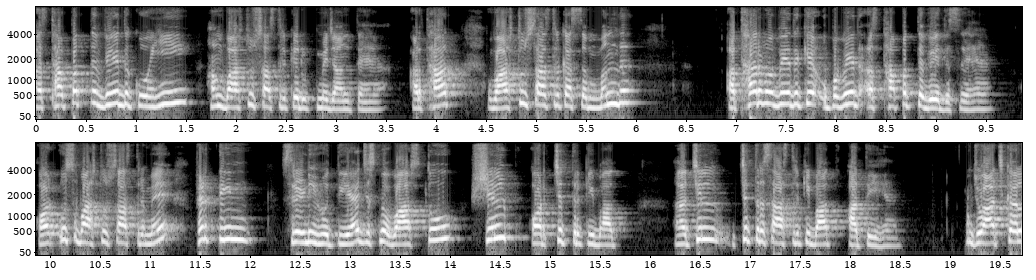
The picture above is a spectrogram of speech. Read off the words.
स्थापत्य वेद को ही हम वास्तुशास्त्र के रूप में जानते हैं। अर्थात वास्तुशास्त्र का संबंध अथर्व वेद के उपवेद स्थापत्य वेद से है। और उस वास्तुशास्त्र में फिर तीन श्रेणी होती है, जिसमें वास्तु, शिल्प और चित्र की बात चित्र शास्त्र की बात आती है। जो आजकल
